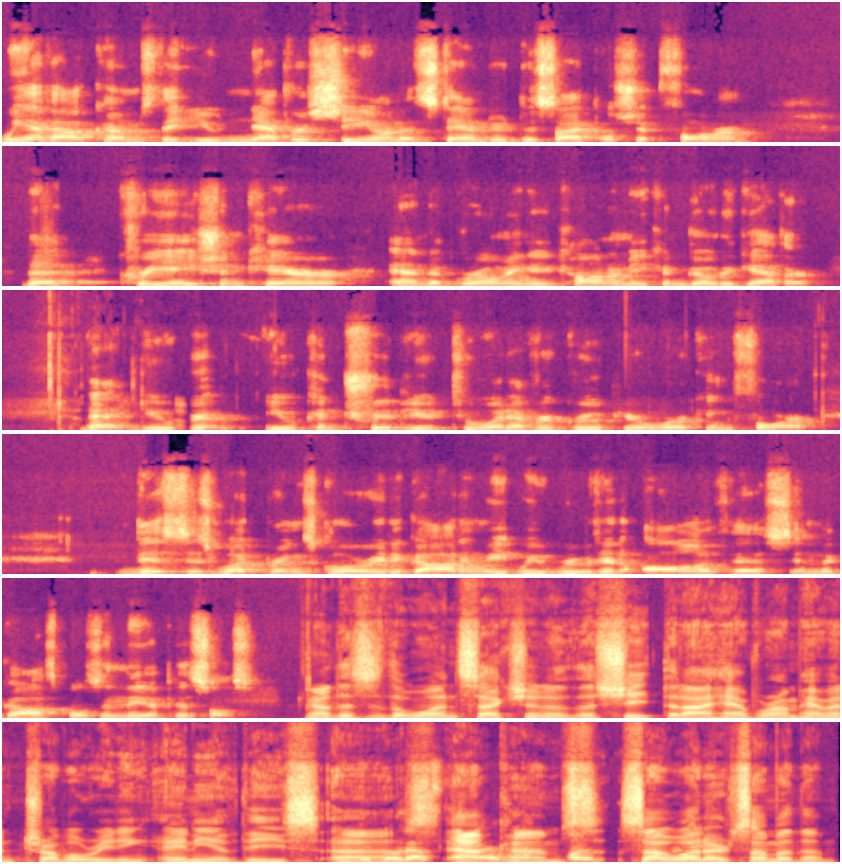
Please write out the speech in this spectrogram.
We have outcomes that you never see on a standard discipleship form that creation care and a growing economy can go together, that you, you contribute to whatever group you're working for. This is what brings glory to God, and we, we rooted all of this in the Gospels and the epistles. Now, this is the one section of the sheet that I have where I'm having trouble reading any of these uh, outcomes. so, what are some of them?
